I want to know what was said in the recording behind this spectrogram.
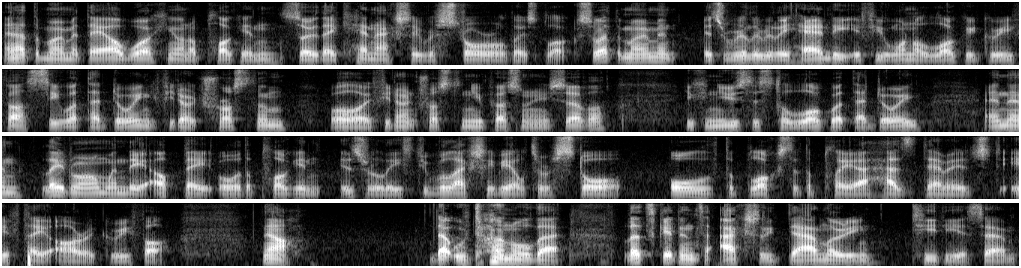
And at the moment, they are working on a plugin so they can actually restore all those blocks. So at the moment, it's really, really handy if you want to log a griefer, see what they're doing, if you don't trust them, or if you don't trust a new person on your server. You can use this to log what they're doing. And then later on, when the update or the plugin is released, you will actually be able to restore all of the blocks that the player has damaged if they are a griefer. Now, that we've done all that, let's get into actually downloading TDSM.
